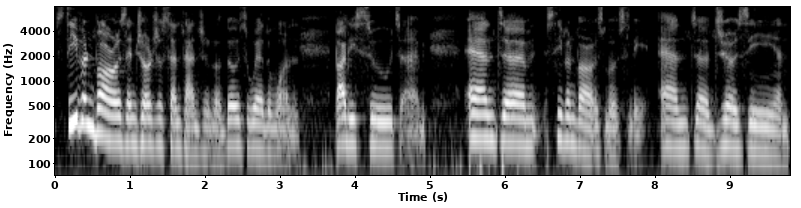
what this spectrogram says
Stephen Burrows and Giorgio Santangelo, those were the one bodysuits. I mean, and um, Stephen Burrows mostly, and uh, jersey. And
